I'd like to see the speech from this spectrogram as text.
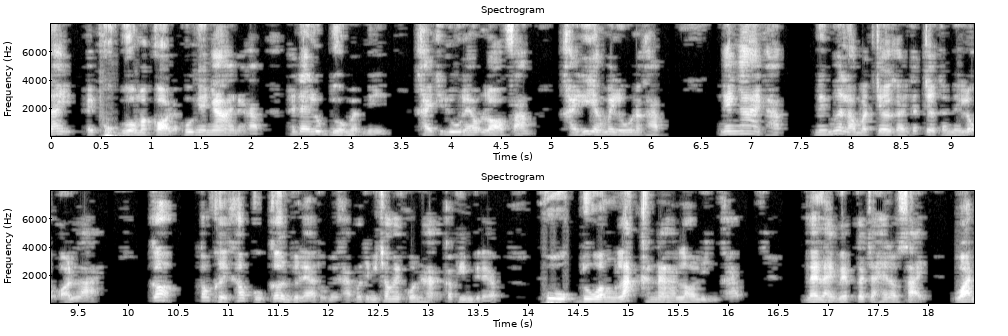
ได้ไปผูกดวงมาก่อนแหละพูดง่าย ๆนะครับ ให้ได้รูปดวงแบบนี้ ใครที่รู้แล้วรอฟัง ใครที่ยังไม่รู้นะครับ ง่าย ๆครับ ในเมื่อเรามาเจอกันก็เจอกันในโลกออนไลน์ ก็ ต้องเคยเข้า Google อยู่แล้วถูกไหมครับ ก็จะมีช่องให้ค้นหาก็พิมพ์ไปแล้ว ผูกดวงลัคนาลอลิงครับ หลาย ๆ เว็บก็จะให้เราใส่ วัน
